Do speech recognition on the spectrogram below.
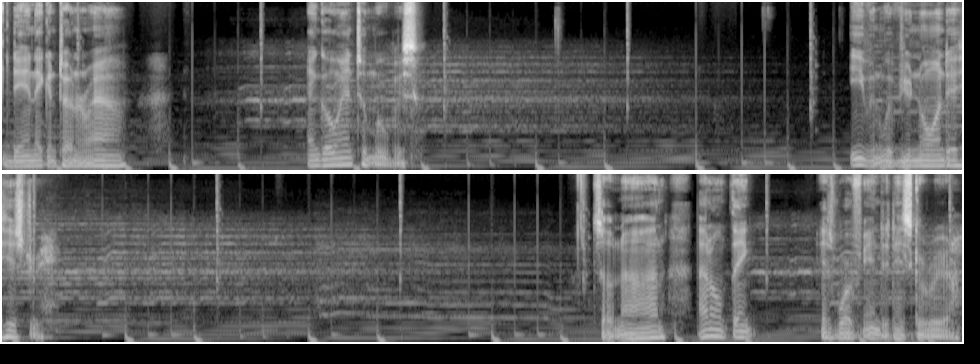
Then they can turn around and go into movies. Even with you knowing their history. So now I, I don't think it's worth ending his career.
